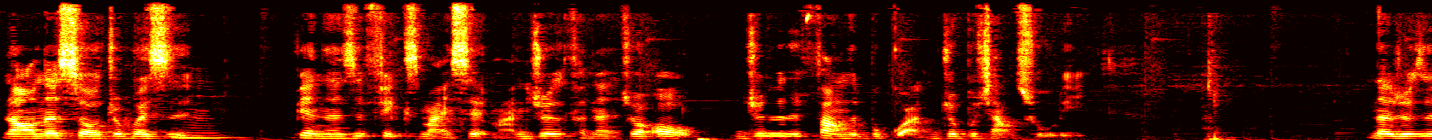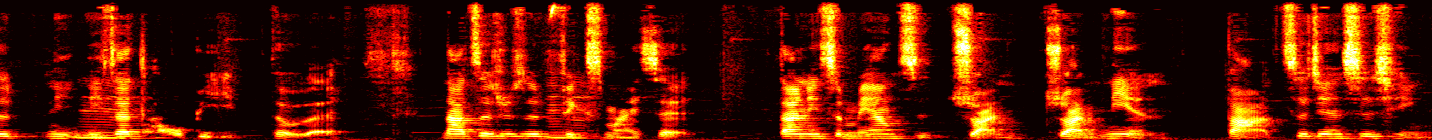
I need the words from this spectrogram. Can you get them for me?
然后那时候就会是。变成是 fix mindset 嘛？你就是可能说哦，你就是放着不管，你就不想处理，那就是你你在逃避，对不对？那这就是 fix mindset。当你怎么样子转转念，把这件事情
